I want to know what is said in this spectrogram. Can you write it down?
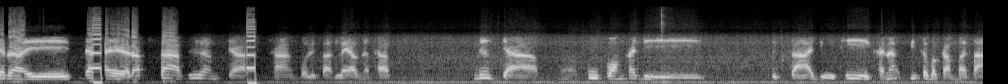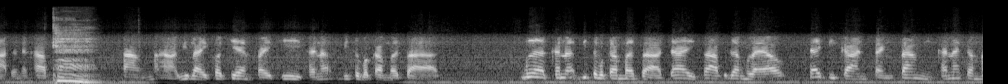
ยาลัยได้รับทราบเรื่องจากทางบริษัทแล้วนะครับ เนื่องจากเอ่อผู้ฟ้องคดี ศึกษาอยู่ที่คณะวิศวกรรมศาสตร์นะครับค่ะทางมหาวิทยาลัยก็แจ้งไปที่คณะวิศวกรรมศาสตร์ เมื่อคณะวิศวกรรมศาสตร์ได้ทราบเรื่องแล้ว ได้มีการแต่งตั้งคณะกรรม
